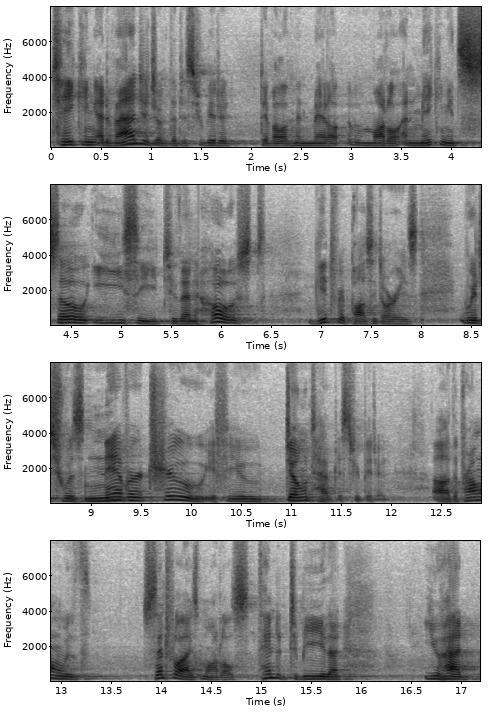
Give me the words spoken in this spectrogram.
taking advantage of the distributed development model and making it so easy to then host Git repositories which was never true if you don't have distributed. Uh, the problem with centralized models tended to be that you had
